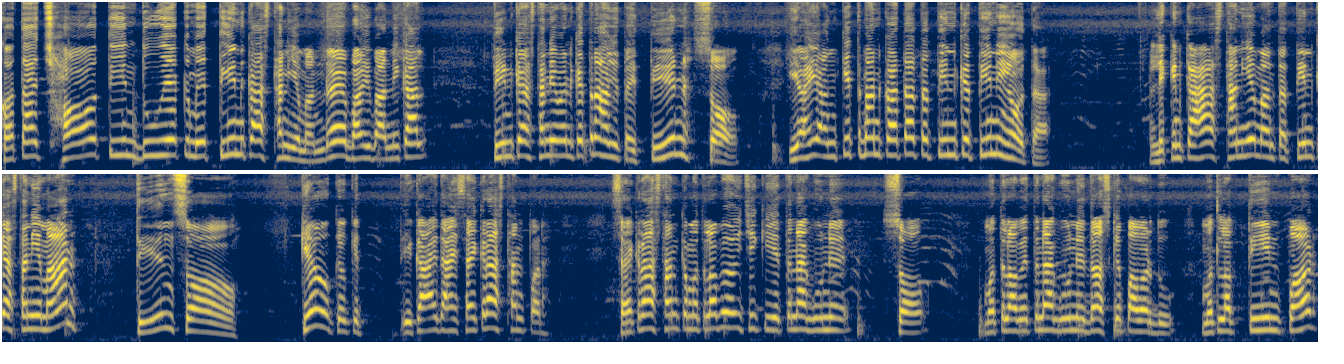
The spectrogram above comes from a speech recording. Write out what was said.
कहता है छः तीन, दो, एक में तीन का स्थानीय मान। रे भाई बा निकाल। तीन का स्थानीय मान कितना हो जाता है? तीन सौ। यही अंकित मान कहता तो तीन के तीन ही होता। लेकिन कहा स्थानीय मान था तीन का स्थानीय मान? तीन सौ। क्यों? क्योंकि इकाई दाएँ सैकड़ा स्थान पर। सैकड़ा स्थान का मतलब हो कि इतना गुने सौ। मतलब इतना गुने दस के पावर दो। मतलब तीन पर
